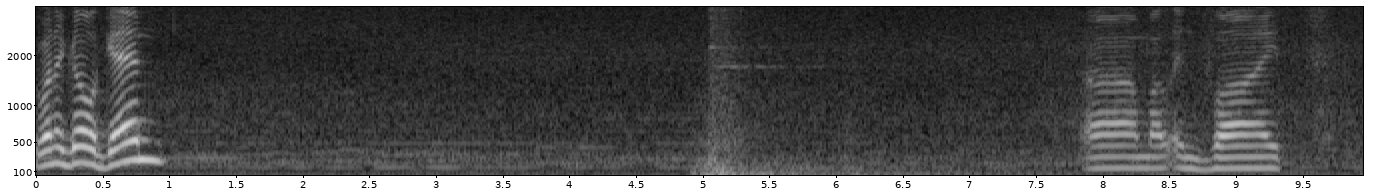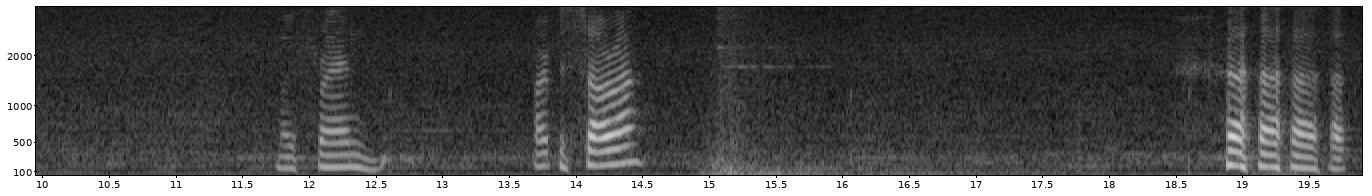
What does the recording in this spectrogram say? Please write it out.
You wanna go again? Um, I'll invite my friend Arpisara.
